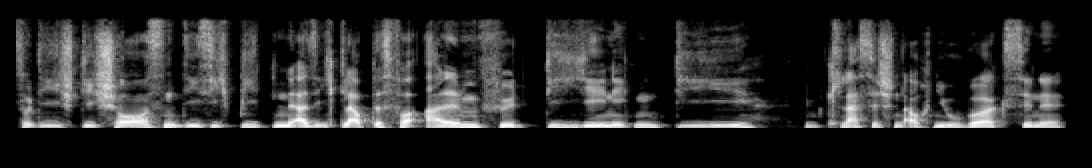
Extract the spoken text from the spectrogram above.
so die, die Chancen, die sich bieten. Also ich glaube, dass vor allem für diejenigen, die im klassischen auch New Work Sinne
